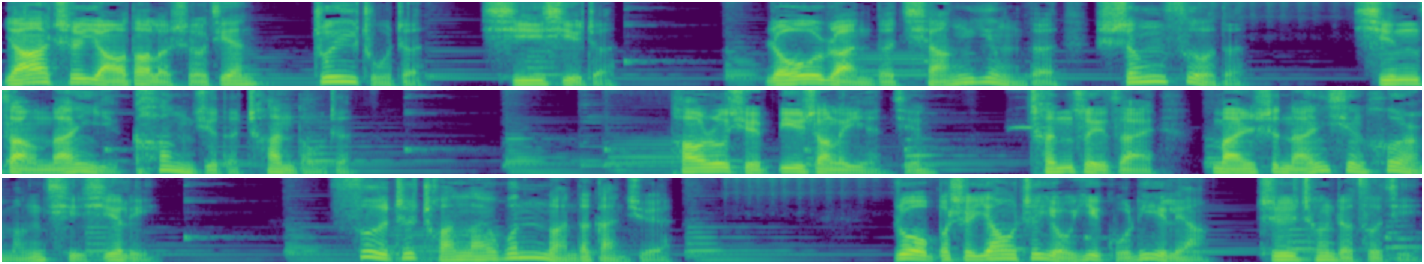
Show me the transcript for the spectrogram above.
牙齿咬到了舌尖，追逐着，嬉戏着，柔软的、强硬的、声涩的，心脏难以抗拒的颤抖着。陶如雪闭上了眼睛，沉醉在满是男性荷尔蒙气息里，四肢传来温暖的感觉。若不是腰肢有一股力量。支撑着自己，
